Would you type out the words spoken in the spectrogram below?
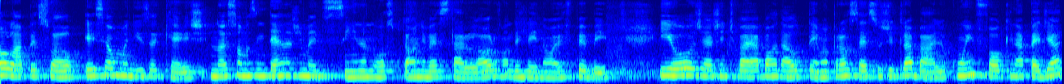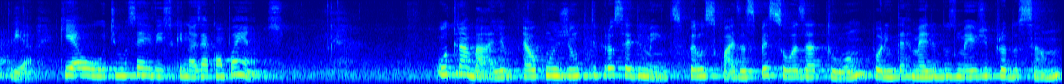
Olá pessoal, esse é o Humaniza Cash. Nós somos internas de medicina no Hospital Universitário Lauro Vanderlei na UFPB e hoje a gente vai abordar o tema processos de trabalho com enfoque na pediatria, que é o último serviço que nós acompanhamos. O trabalho é o conjunto de procedimentos pelos quais as pessoas atuam, por intermédio dos meios de produção,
